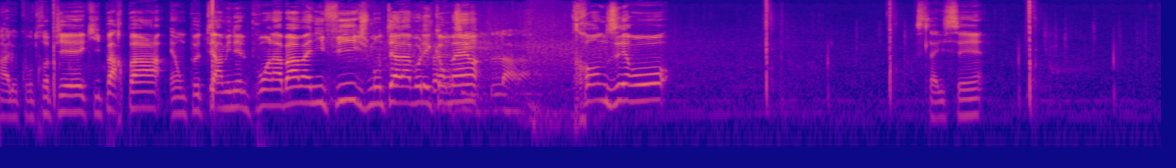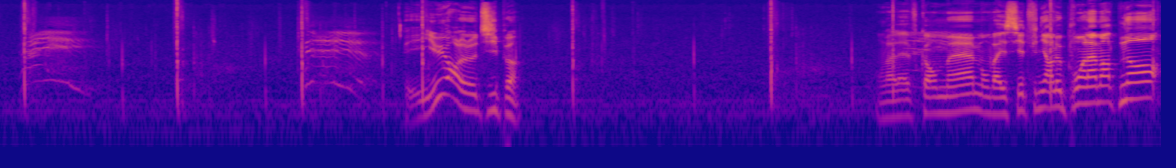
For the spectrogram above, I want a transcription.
Ah, le contre-pied qui part pas. Et on peut terminer le point là-bas. Magnifique. Je montais à la volée quand même. 30-0. Slicer. Il hurle le type. On la lève quand même. On va essayer de finir le point là maintenant.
